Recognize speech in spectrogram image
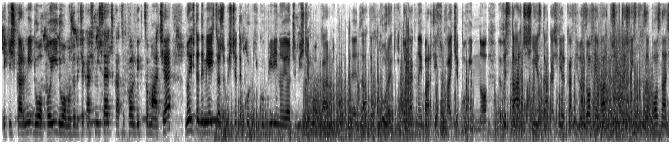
jakieś karmidło, poidło, może być jakaś miseczka, cokolwiek, co macie. No i wtedy miejsce, żebyście te kurki kupili, no i oczywiście pokarm dla tych kurek. I to jak najbardziej, słuchajcie, powinno wystarczyć. Nie jest to jakaś wielka filozofia, warto się wcześniej z tym zapoznać,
